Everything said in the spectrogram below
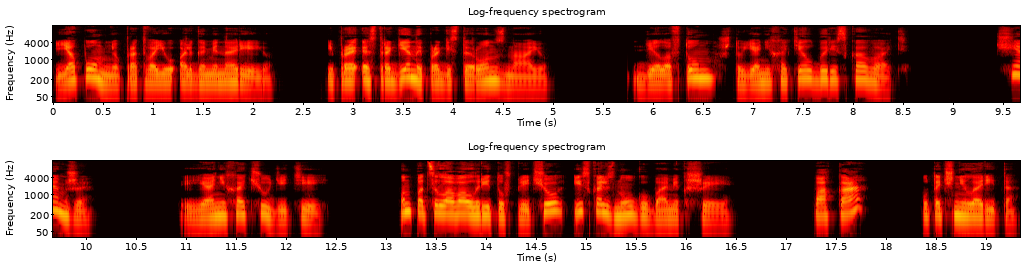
Я помню про твою альгаминорею. И про эстроген и прогестерон знаю. Дело в том, что я не хотел бы рисковать. Чем же? Я не хочу детей. Он поцеловал Риту в плечо и скользнул губами к шее. Пока? — уточнила Рита.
